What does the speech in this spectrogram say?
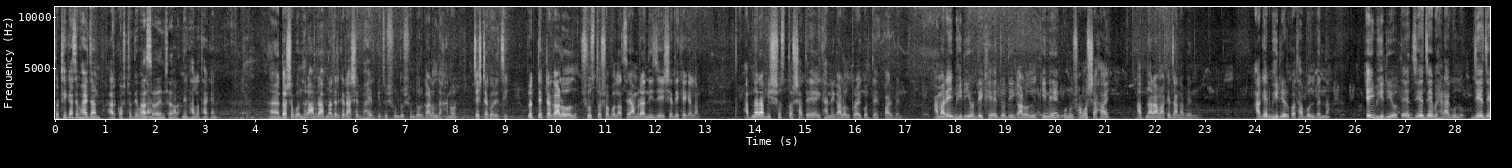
তো ঠিক আছে ভাইজান আর কষ্ট দেব না। আচ্ছা, আপনি ভালো থাকেন। হ্যাঁ দর্শক বন্ধুরা আমরা আপনাদেরকে রাশেদ ভাইয়ের কিছু সুন্দর সুন্দর গাড়ল দেখানোর চেষ্টা করেছি। প্রত্যেকটা গাড়ল সুস্থ সবল আছে আমরা নিজে এসে দেখে গেলাম। আপনারা বিশ্বস্তর সাথে এখানে গাড়ল ক্রয় করতে পারবেন। আমার এই ভিডিও দেখে যদি গাড়ল কিনে কোনো সমস্যা হয়, আপনারা আমাকে জানাবেন। আগের ভিডিওর কথা বলবেন না। এই ভিডিওতে যে যে ভেড়াগুলো, যে যে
